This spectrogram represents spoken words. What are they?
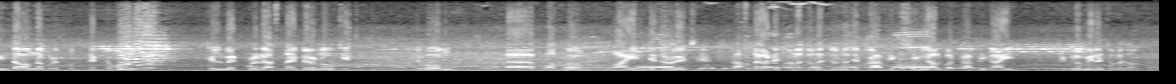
চিন্তা ভাবনা করে প্রত্যেকটা মানুষের হেলমেট পরে রাস্তায় বেরোনো উচিত এবং পথ আইন যেটা রয়েছে, রাস্তাঘাটে চলাচলের জন্য যে ট্রাফিক সিগন্যাল বা ট্রাফিক আইন, এগুলো মেনে চলা দরকার।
